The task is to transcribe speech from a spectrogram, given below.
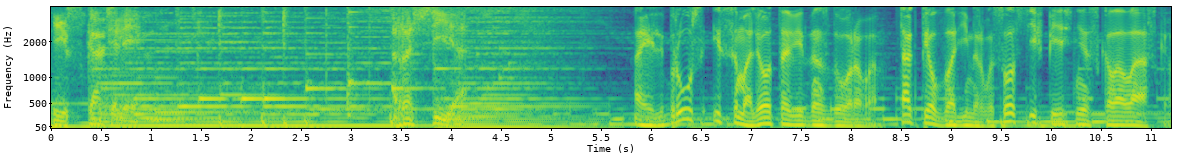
Искатели. Россия. А Эльбрус из самолета видно здорово. Так пел Владимир Высоцкий в песне «Скалолазка».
